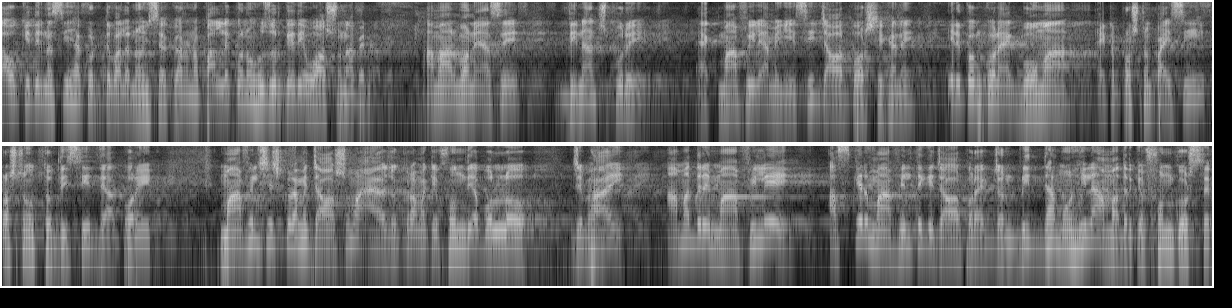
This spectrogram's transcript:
কাউকে দিয়ে নসিহা করতে পারলে নহিসা করানো। পারলে কোনো হুজুরকে দিয়ে ওয়াজ শোনাবেন। আমার মনে আছে দিনাজপুরে এক মাহফিলে আমি গেছি, যাওয়ার পর সেখানে এরকম কোন এক বৌমা একটা প্রশ্ন পাইছি, প্রশ্ন উত্তর দিছি, দেওয়ার পরে মাহফিল শেষ করে আমি যাওয়ার সময় আয়োজকরা আমাকে ফোন দিয়ে বলল যে, ভাই, আমাদের মাহফিলে, আজকের মাহফিল থেকে যাওয়ার পর একজন বৃদ্ধা মহিলা আমাদেরকে ফোন করছেন।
